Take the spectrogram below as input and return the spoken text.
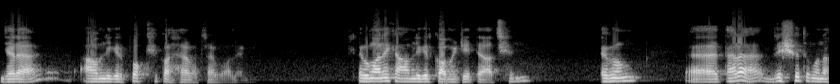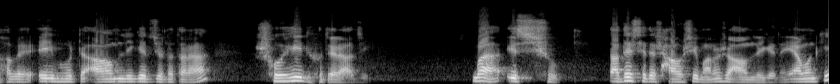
যারা আওয়ামী লীগের পক্ষে কথাবার্তা বলেন এবং অনেক আওয়ামী লীগের কমিটিতে আছেন এবং তারা দৃশ্যত মনে হবে এই মুহূর্তে আওয়ামী লীগের জন্য তারা শহীদ হতে রাজি। বা ইচ্ছুক, তাদের সাথে সাহসী মানুষ আওয়ামী লীগে নেই। এমনকি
